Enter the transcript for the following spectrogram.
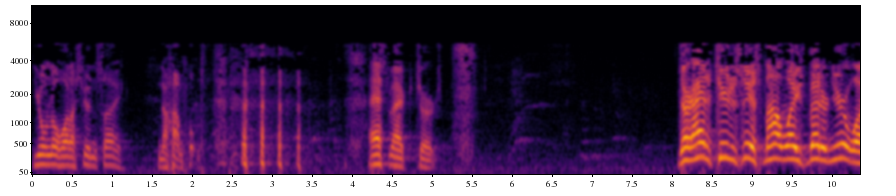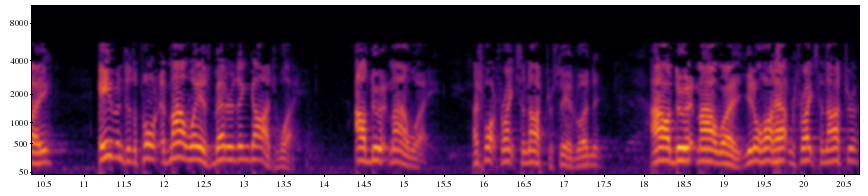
You to know what I shouldn't say? No, I won't. Ask them after church. Their attitude is this, my way is better than your way, even to the point that my way is better than God's way. I'll do it my way. That's what Frank Sinatra said, wasn't it? I'll do it my way. You know what happened to Frank Sinatra?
